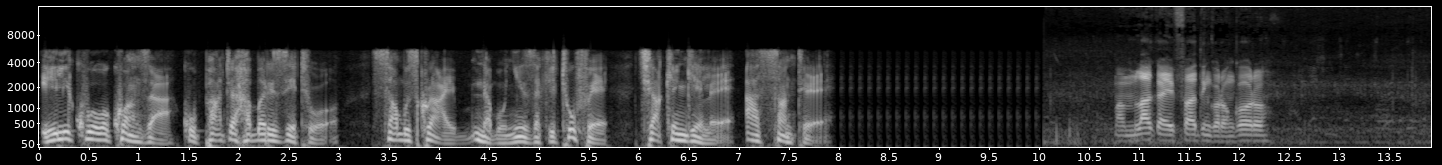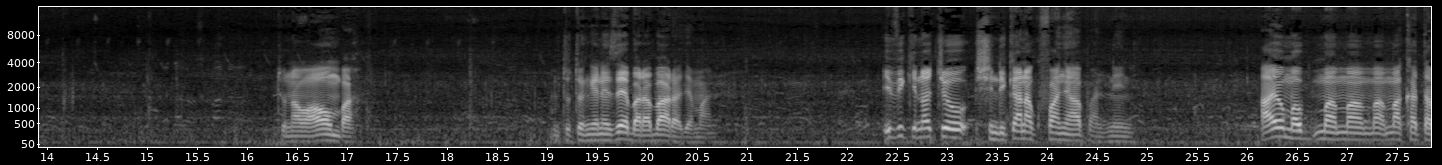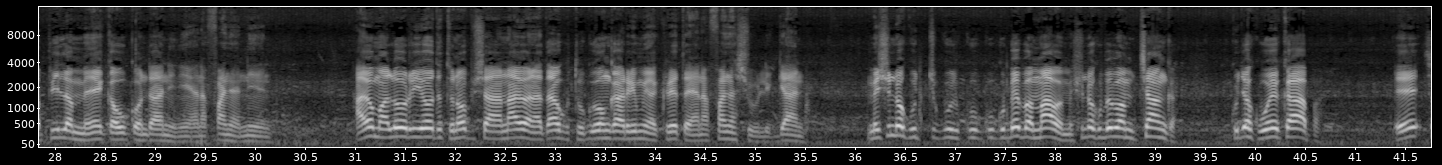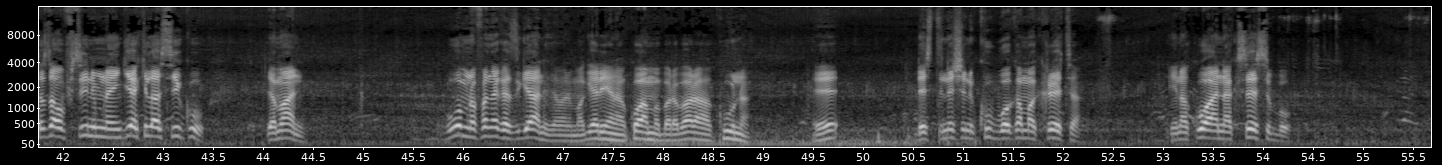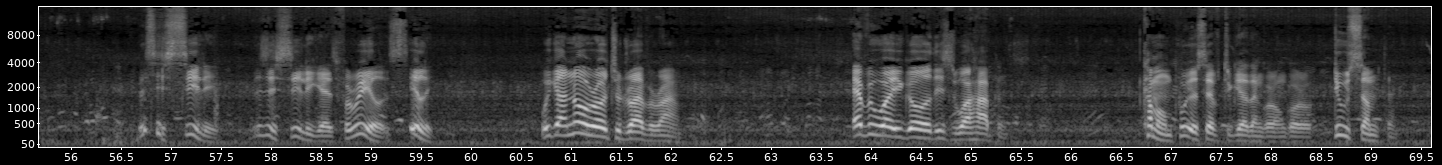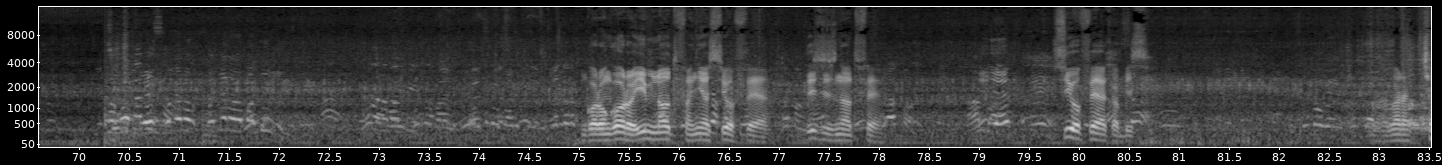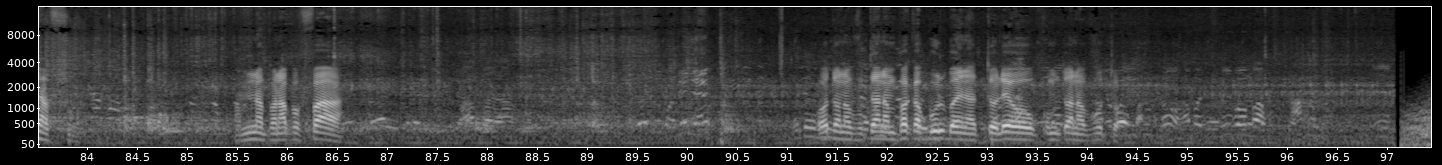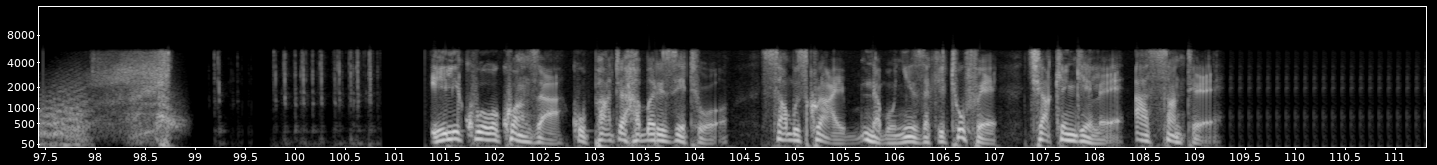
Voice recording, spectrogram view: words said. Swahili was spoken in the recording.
Ili kuwa wa kwanza kupata habari zetu, subscribe na bonyeza kitufe cha kengele. Asante. Mamlaka ya Hifadhi Ngorongoro, tunawaomba mtutengenezee barabara jamani. Hivi kinachoshindikana kufanya hapa ni nini? Hayo makatapila ma, ma, ma, mmeweka huko ndani ni yanafanya nini? Hayo malori yote tunaopishana nayo yanataka kutugonga rimu ya kreta yanafanya shughuli gani? meshindwa ku- ku- ku- ku- kubeba mawe, mmeshindwa kubeba mchanga kuja kuweka hapa eh? Sasa ofisini mnaingia kila siku jamani, huwa mnafanya kazi gani jamani? Magari yanakwama, barabara hakuna eh? Destination kubwa kama Kreta inakuwa inaccessible. This is silly. This is silly guys, for real, it's silly. We got no road to drive around. Everywhere you go, this is what happens. Come on, pull yourself together, Ngorongoro. Do something. Ngorongoro, hii mnaotufanyia sio fair. This is not fair. Sio fair kabisa. Barabara chafu, hamna panapofaa. Watu wanavutana mpaka bulba inatolewa huku, mtu anavutwa. Ili kuwa wa kwanza kupata habari zetu, subscribe na bonyeza kitufe cha kengele. Asante.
